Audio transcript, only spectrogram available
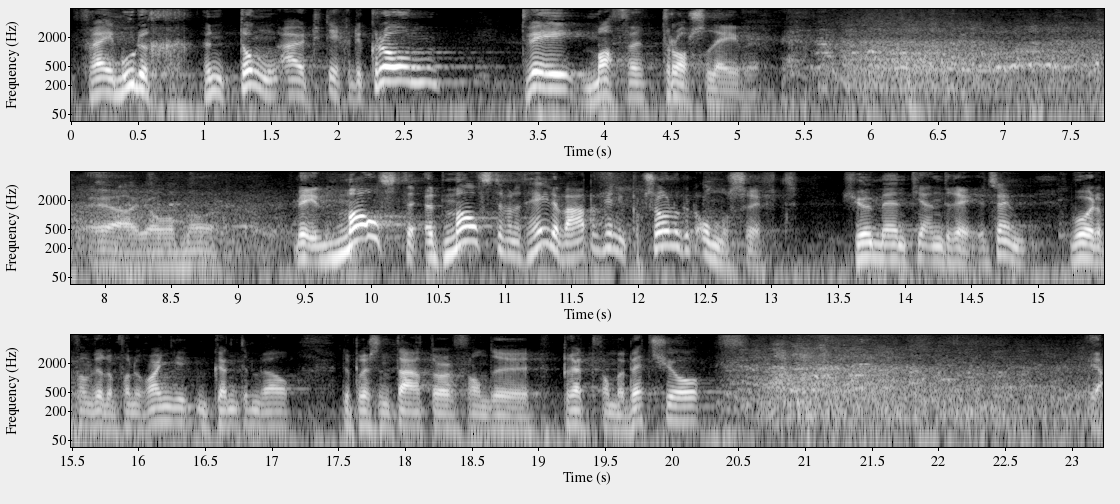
vrijmoedig hun tong uit tegen de kroon? Twee maffe trosleven. Ja, jongen, mooi. Nee, het malste, het malste van het hele wapen vind ik persoonlijk het onderschrift. Je m'aime André. Het zijn woorden van Willem van Oranje, u kent hem wel. De presentator van de Pret van Babette Show. Ja.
